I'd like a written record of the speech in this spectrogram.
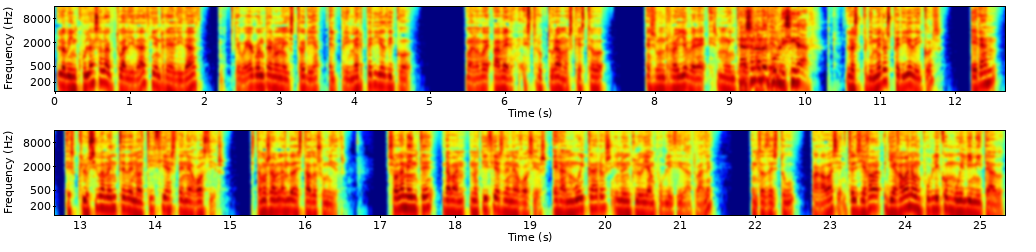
Lo vinculas a la actualidad y en realidad te voy a contar una historia. El primer periódico. Bueno, a ver, estructuramos que esto es un rollo, pero es muy interesante. Vas a hablar de publicidad. Los primeros periódicos eran exclusivamente de noticias de negocios. Estamos hablando de Estados Unidos. Solamente daban noticias de negocios. Eran muy caros y no incluían publicidad, ¿vale? Entonces tú pagabas. Entonces llegaban, llegaban a un público muy limitado.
